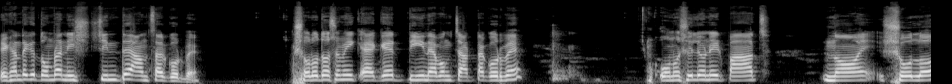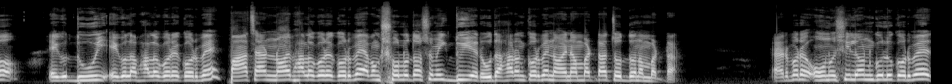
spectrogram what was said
এখান থেকে তোমরা নিশ্চিন্তে আনসার করবে। ষোলো দশমিক একের তিন এবং চারটা করবে। অনুশীলনীর পাঁচ, নয়, ষোলো, এগু, দুই, এগুলো ভালো করে করবে। পাঁচ আর নয় ভালো করে করবে এবং ষোলো দশমিক দুইয়ের উদাহরণ করবে, নয় নাম্বারটা, চোদ্দ নাম্বারটা। এরপরে অনুশীলনগুলো করবে,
